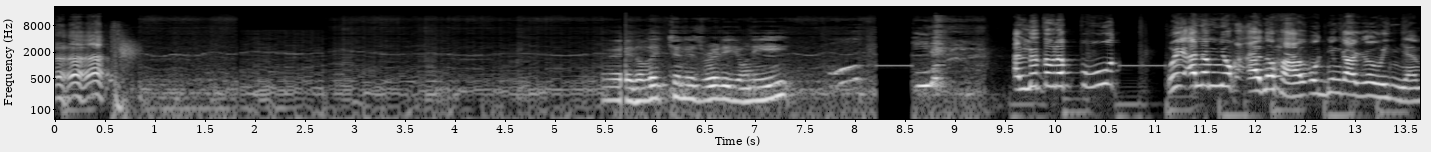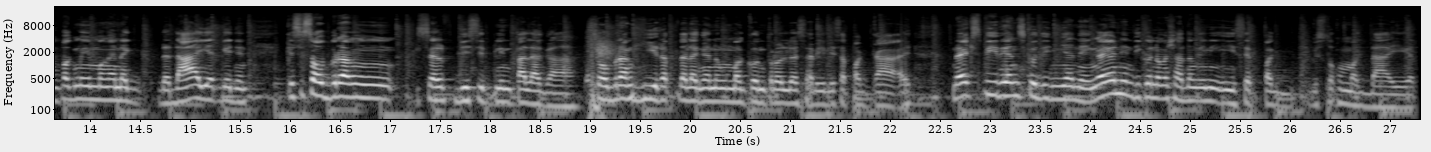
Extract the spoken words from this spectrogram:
Hey, the lechon is ready. You wanna eat? Ang lutong na put! Uy, alam nyo, ano ha, huwag nyo gagawin yan pag may mga nagda-diet, ganyan. Kasi sobrang self-discipline talaga. Sobrang hirap talaga nung mag-control na sarili sa pagkain. Na-experience ko din yan eh. Ngayon, hindi ko na masyadong iniisip pag gusto kong mag-diet.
